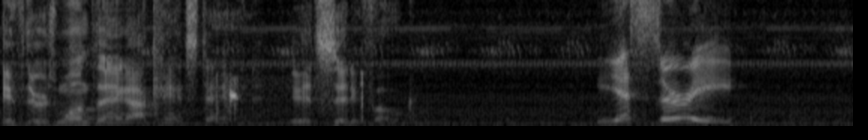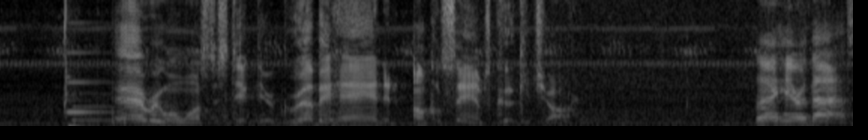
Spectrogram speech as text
If there's one thing I can't stand, it's city folk. Yes, sirree. Everyone wants to stick their grubby hand in Uncle Sam's cookie jar. I hear that.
